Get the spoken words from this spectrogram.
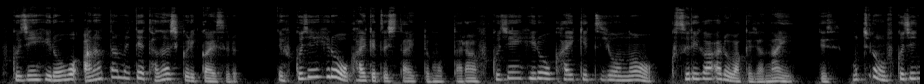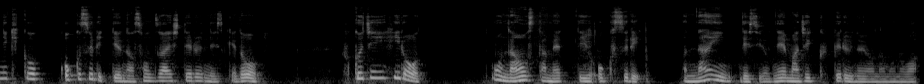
副腎疲労を改めて正しく理解する。で副腎疲労を解決したいと思ったら副腎疲労解決用の薬があるわけじゃないですもちろん副腎に効くお薬っていうのは存在してるんですけど副腎疲労を治すためっていうお薬はないんですよねマジックピルのようなものは。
